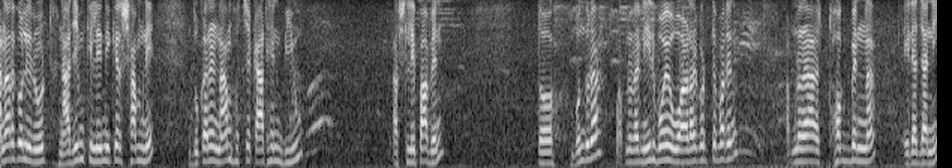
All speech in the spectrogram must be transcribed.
আনারকলি রোড, নাজিম ক্লিনিকের সামনে। দোকানের নাম হচ্ছে কাঠেন ভিউ আসলে পাবেন। তো বন্ধুরা, আপনারা নির্ভয়ে অর্ডার করতে পারেন। আপনারা ঠকবেন না, এটা জানি।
